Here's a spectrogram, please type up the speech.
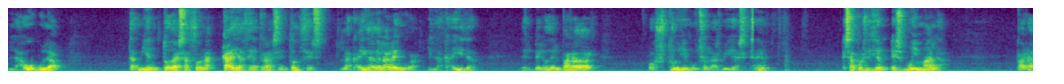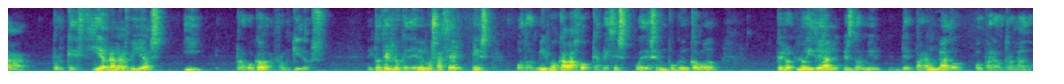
la úvula, también toda esa zona cae hacia atrás. Entonces, la caída de la lengua y la caída del velo del paladar obstruye mucho las vías. ¿eh? esa posición es muy mala para, porque cierra las vías y provoca ronquidos. Entonces lo que debemos hacer es o dormir boca abajo, que a veces puede ser un poco incómodo, pero lo ideal es dormir de para un lado o para otro lado.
